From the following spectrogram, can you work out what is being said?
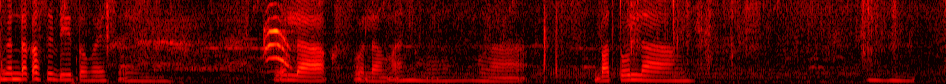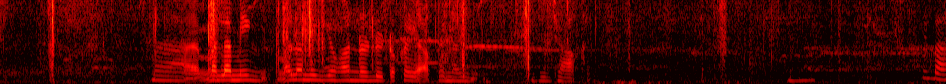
Maganda kasi dito guys. Ayan. Relax. Walang ano. Mga bato lang. Mhm. Ma- malamig. Malamig yung ano dito. Kaya ako nag jacket. Mhm. Diba?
